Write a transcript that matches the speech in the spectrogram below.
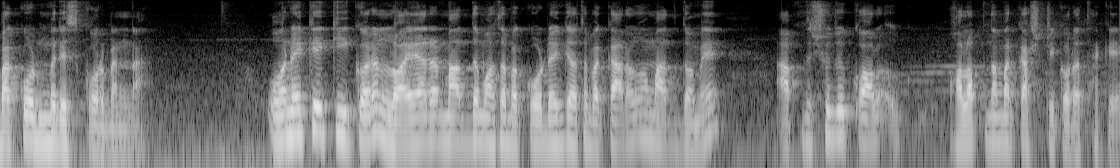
বা কোড ম্যারেজ করবেন না। অনেকে কি করেন লয়ারের মাধ্যমে অথবা কোডে অথবা কারও মাধ্যমে আপনি শুধু কল হলফনামার কাজটি করে থাকে।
